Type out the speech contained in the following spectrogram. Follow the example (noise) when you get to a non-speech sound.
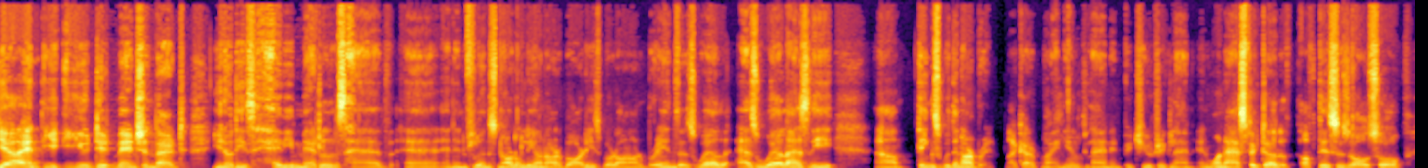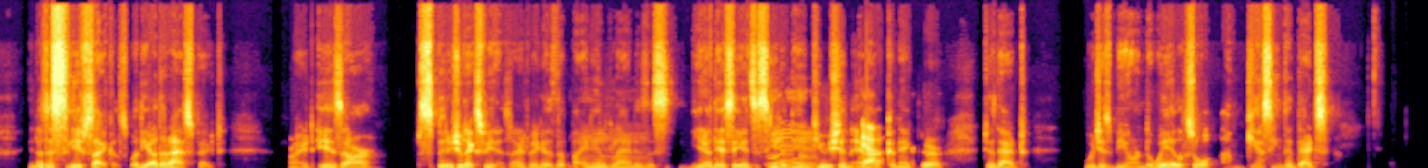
Yeah, and you, you did mention that you know these heavy metals have uh, an influence not only on our bodies but on our brains as well, as well as the um, things within our brain, like our pineal hmm gland and pituitary gland. And one aspect of, of this is also you know the sleep cycles. But the other aspect, right, is our spiritual experience, right? Because the pineal gland is Mm. this, you know, they say it's a seat of the Mm. intuition and Yeah. our connector to that which is beyond the veil. So I'm guessing that that's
